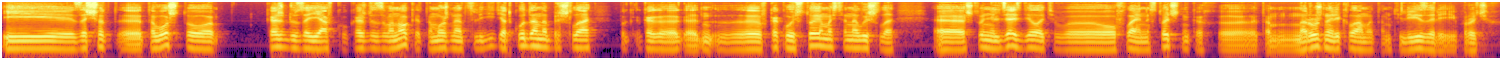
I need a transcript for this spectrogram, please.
И за счет э, того, что каждую заявку, каждый звонок, это можно отследить, откуда она пришла, э, в какую стоимость она вышла, э, что нельзя сделать в офлайн источниках, там, наружной рекламы, там, телевизоре и прочих.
